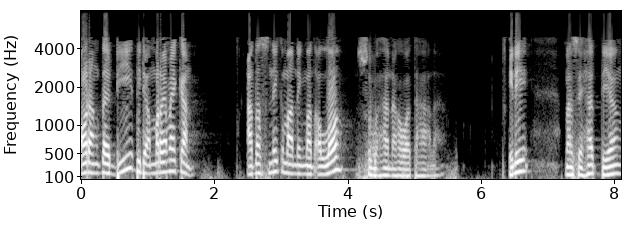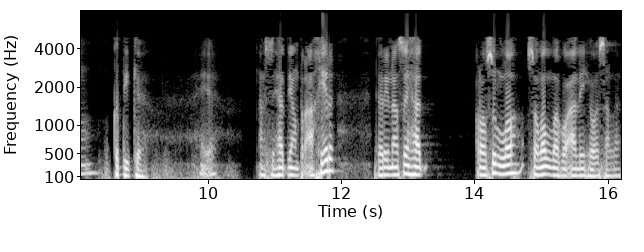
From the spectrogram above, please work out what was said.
orang tadi tidak meremehkan atas nikmat-nikmat Allah Subhanahu wa taala. Ini nasihat yang ketiga. Ya. Nasihat yang terakhir dari nasihat Rasulullah Shallallahu alaihi wasallam.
